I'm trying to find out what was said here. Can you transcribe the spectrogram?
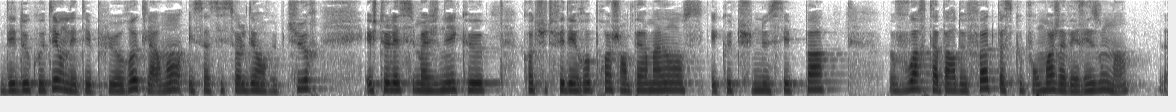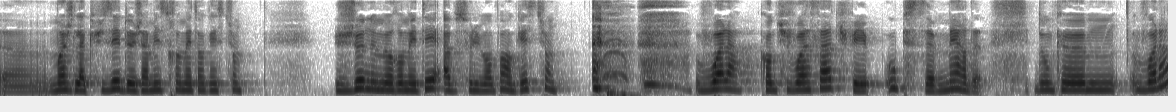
des deux côtés, on n'était plus heureux clairement et ça s'est soldé en rupture. Et je te laisse imaginer que quand tu te fais des reproches en permanence et que tu ne sais pas voir ta part de faute, parce que pour moi j'avais raison, hein. Euh, moi je l'accusais de jamais se remettre en question. Je ne me remettais absolument pas en question. Voilà, quand tu vois ça, tu fais oups, merde. Donc euh, voilà,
